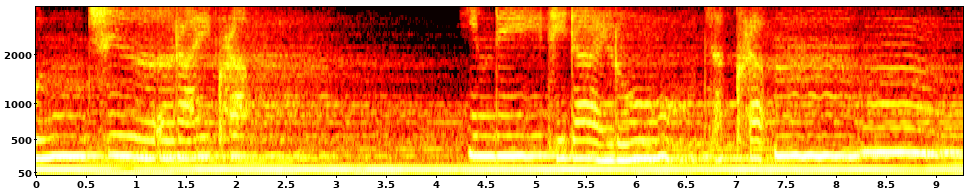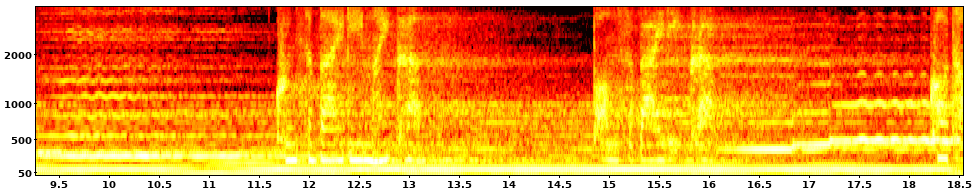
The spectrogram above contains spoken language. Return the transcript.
คุณชื่ออะไรครับ ยินดีที่ได้รู้จักครับ คุณสบายดีไหมครับ ผมสบายดีครับ ขอโท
